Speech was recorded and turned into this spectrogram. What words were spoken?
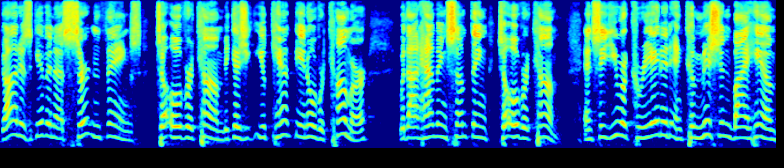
God has given us certain things to overcome because you, you can't be an overcomer without having something to overcome. And see, you were created and commissioned by Him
